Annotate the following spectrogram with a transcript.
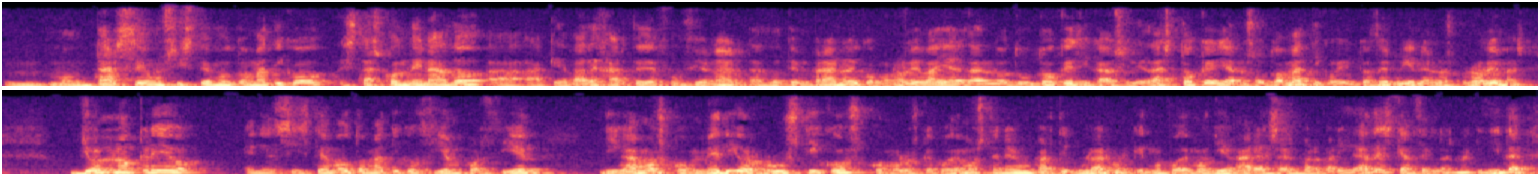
mm, montarse un sistema automático estás condenado a, que va a dejarte de funcionar tarde o temprano y como no le vayas dando tu toques, y claro, si le das toques ya no es automático y entonces vienen los problemas. Yo no creo en el sistema automático 100%, digamos, con medios rústicos como los que podemos tener un particular, porque no podemos llegar a esas barbaridades que hacen las maquinitas.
